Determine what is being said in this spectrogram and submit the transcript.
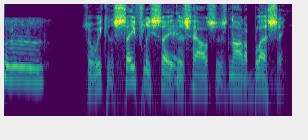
Mm, So we can safely say this house is not a blessing.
